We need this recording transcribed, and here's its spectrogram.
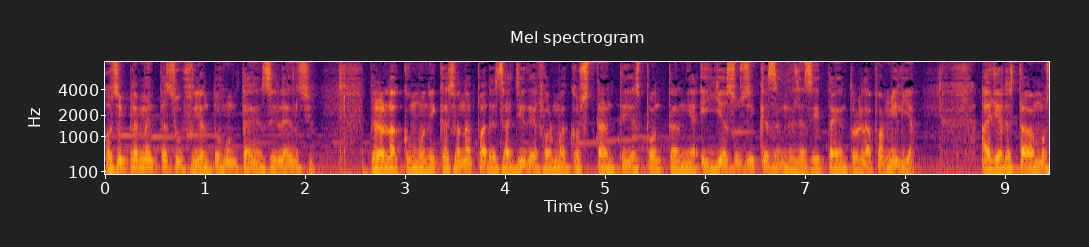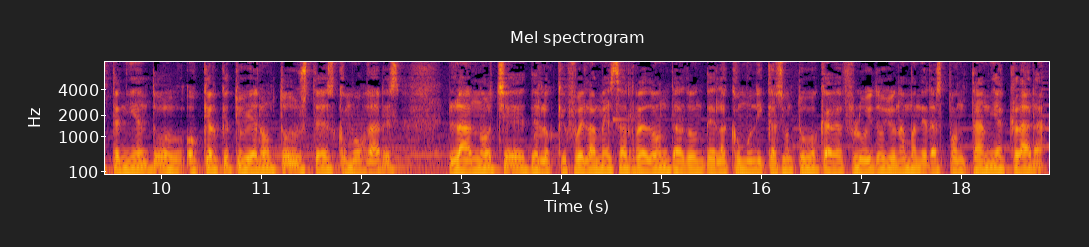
o simplemente sufriendo juntas en silencio? Pero la comunicación aparece allí de forma constante y espontánea y eso sí que se necesita dentro de la familia. Ayer estábamos teniendo, o creo que tuvieron todos ustedes como hogares, la noche de lo que fue la mesa redonda, donde la comunicación tuvo que haber fluido de una manera espontánea, clara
